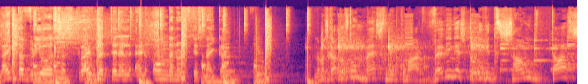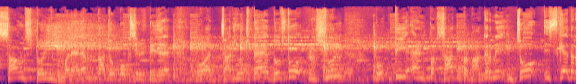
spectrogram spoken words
Like the video, subscribe the channel and on the notification icon. नमस्कार दोस्तों, मैं Smit Kumar. Weaving a story with sound the sound story Malayalam का जो ऑफिशियल टेजर है, वो आज जारी हो चुका है। दोस्तों, रसूल पोक्ती एंड प्रसाद प्रभाकर ने जो इसके अंदर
